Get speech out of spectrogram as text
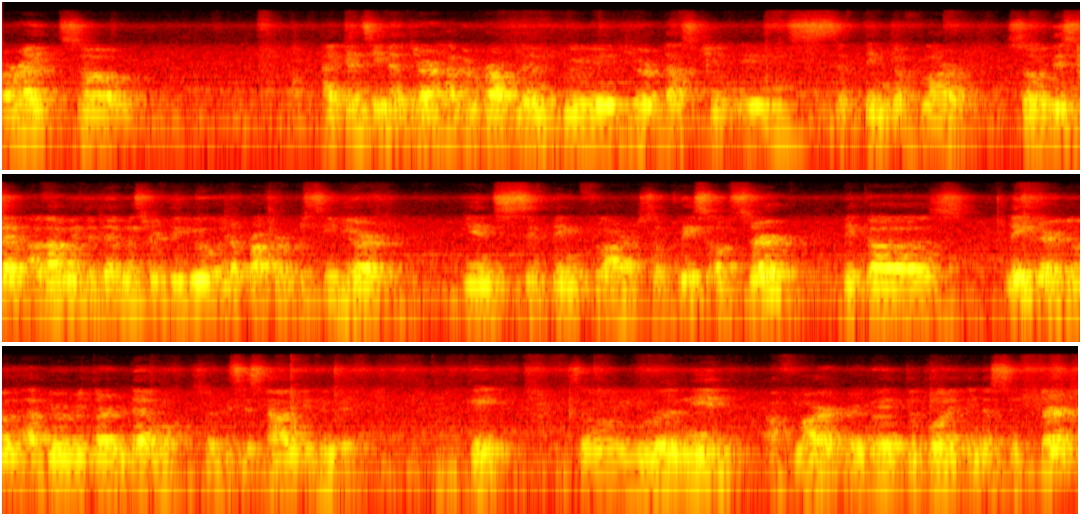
Alright, so I can see that you're having a problem with your task sheet in sifting the flour. So this time, allow me to demonstrate to you on the proper procedure in sifting flour. So please observe because later you will have your return demo. So this is how you do it. Okay? So you will need a flour. You're going to put it in the sifter.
